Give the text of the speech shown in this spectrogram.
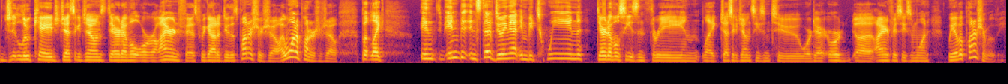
J- Luke Cage, Jessica Jones, Daredevil, or Iron Fist, we got to do this Punisher show. I want a Punisher show, but like in, in instead of doing that in between Daredevil season three and like Jessica Jones season two or Dare, or uh, Iron Fist season one, we have a Punisher movie.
